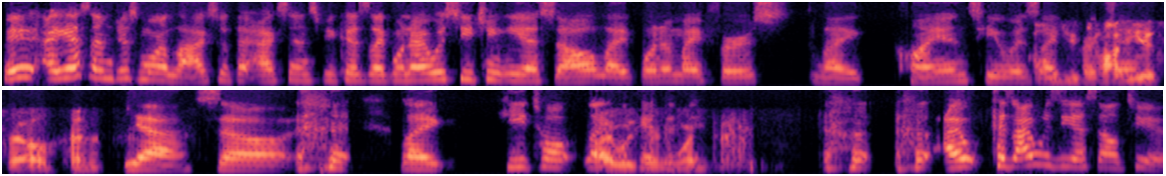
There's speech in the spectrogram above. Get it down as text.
Maybe, I guess I'm just more lax with the accents because like when I was teaching ESL, like one of my first like clients, he was Oh, like you Persian. taught ESL. Yeah. So like he told like I was okay, in one. I because I was ESL too,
